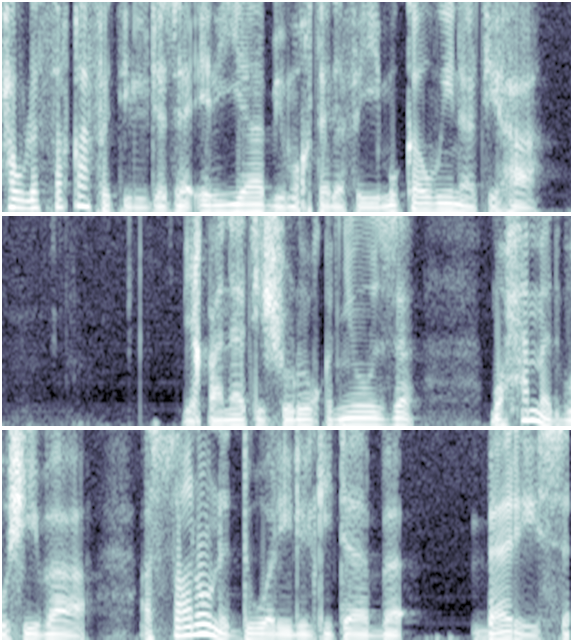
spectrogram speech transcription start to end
حول الثقافة الجزائرية بمختلف مكوناتها. لقناة الشروق نيوز محمد بوشيبة الصالون الدولي للكتاب باريس.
